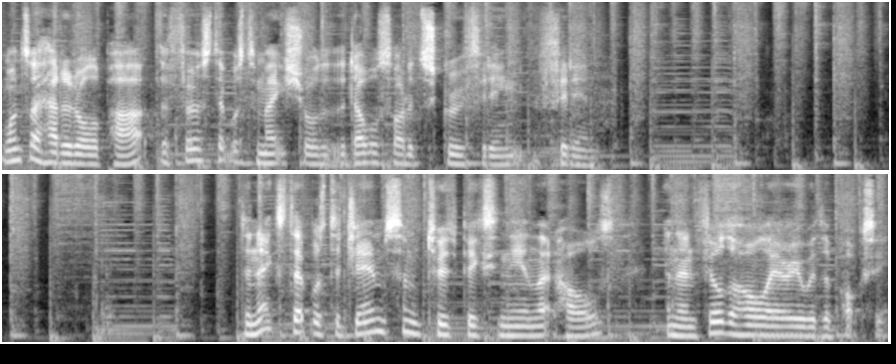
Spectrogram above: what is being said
Once I had it all apart, the first step was to make sure that the double-sided screw fitting fit in. The next step was to jam some toothpicks in the inlet holes and then fill the whole area with epoxy.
